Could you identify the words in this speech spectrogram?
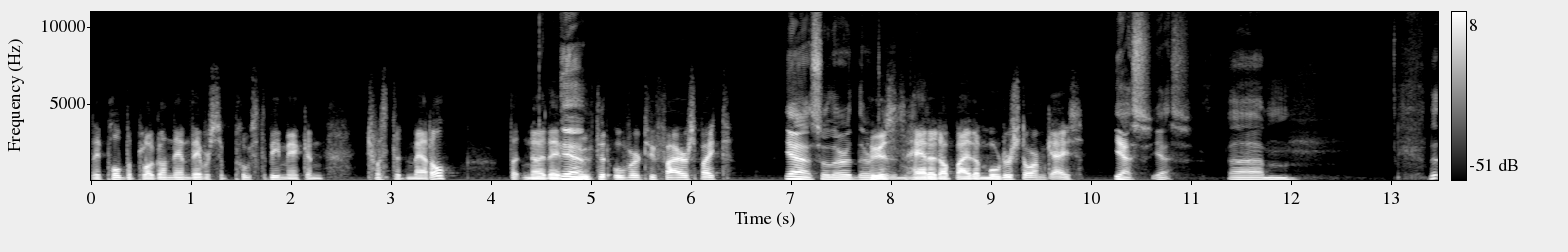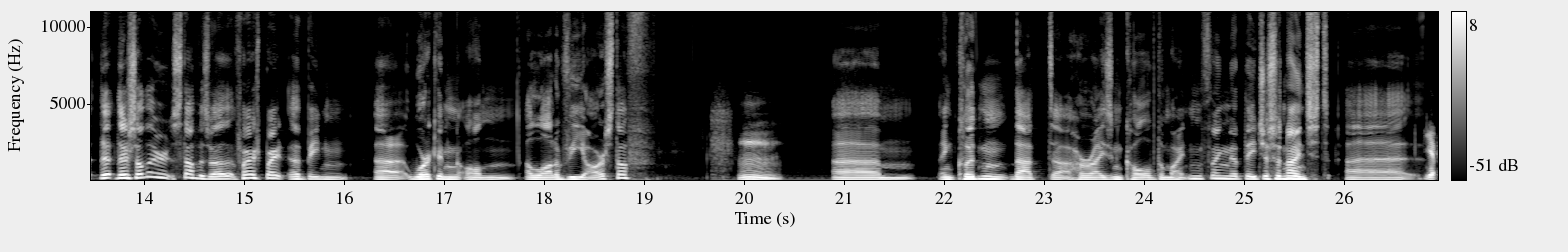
They pulled the plug on them. They were supposed to be making Twisted Metal, but now they've Yeah. moved it over to Firesprite, yeah. So they're they're who is headed up by the Motorstorm guys. Yes, yes. Um, th- th- there's other stuff as well. Firesprite have been uh, working on a lot of VR stuff, Hmm. um, including that uh, Horizon Call of the Mountain thing that they just announced. Uh, Yep.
